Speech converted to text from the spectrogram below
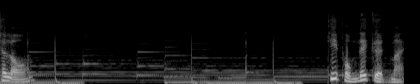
ฉลอง ที่ผมได้เกิดใหม่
